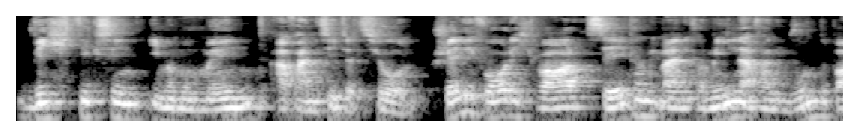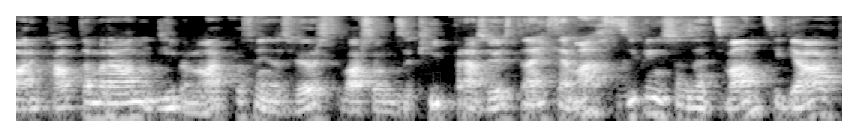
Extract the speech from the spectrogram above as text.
wichtig sind im Moment auf eine Situation. Stell dir vor, ich war segeln mit meiner Familie auf einem wunderbaren Katamaran und lieber Markus, wenn du das hörst, war so unser Keeper aus Österreich, der macht das übrigens schon seit 20 Jahren.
